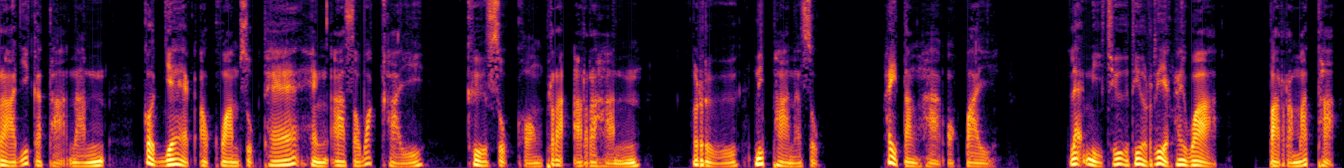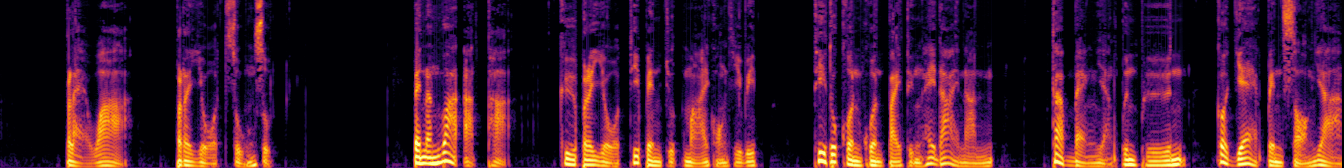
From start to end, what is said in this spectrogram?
รายิกถานั้น ก็แยกเอาความสุขแท้แห่งอาสวัคไข คือสุขของพระอรหันต์หรือนิพพานสุข ให้ต่างหากออกไป และมีชื่อที่เรียกให้ว่า ปรมัตถะแปลว่า ประโยชน์สูงสุด เป็นอันว่าอัตถะคือประโยชน์ที่เป็นจุดหมายของชีวิต ที่ทุกคนควรไปถึงให้ได้นั้น ถ้าแบ่งอย่างพื้นๆก็แยกเป็นสองอย่าง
